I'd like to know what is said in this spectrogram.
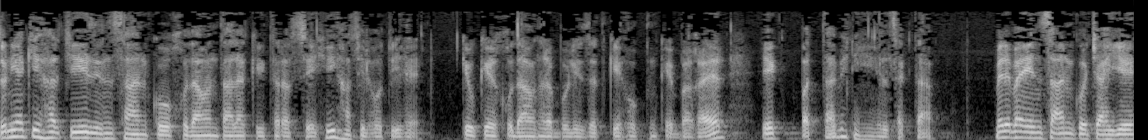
دنیا کی ہر چیز انسان کو خدا و تعالی کی طرف سے ہی حاصل ہوتی ہے، کیونکہ خدا رب العزت کے حکم کے بغیر ایک پتا بھی نہیں ہل سکتا۔ میرے بھائی، انسان کو چاہیے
